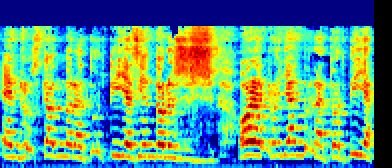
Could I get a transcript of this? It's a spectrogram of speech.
enroscando la tortilla, haciendo, ahora enrollando la tortilla,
